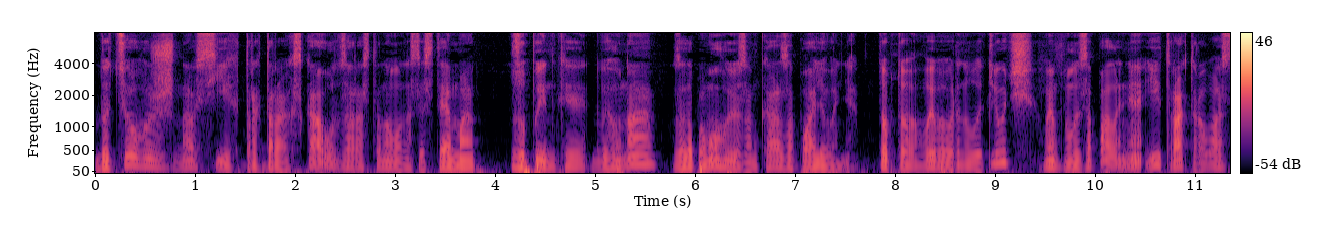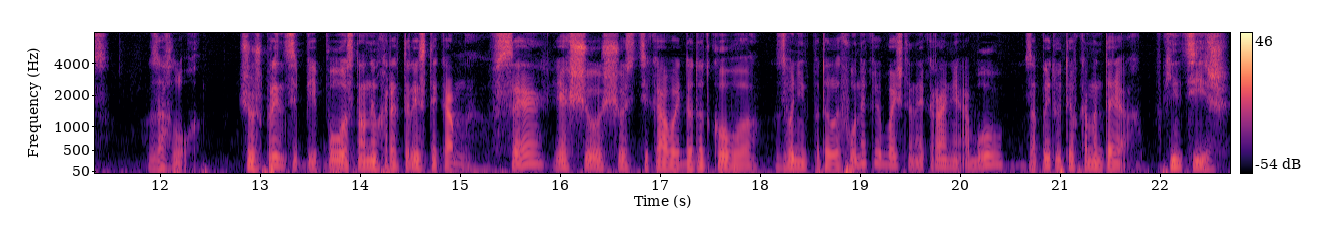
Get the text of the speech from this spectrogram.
До цього ж на всіх тракторах Scout зараз встановлена система зупинки двигуна за допомогою замка запалювання. Тобто ви повернули ключ, вимкнули запалення і трактор у вас заглох. Що ж, в принципі, по основним характеристикам все. Якщо щось цікавить додатково, дзвоніть по телефону, який ви бачите на екрані, або запитуйте в коментарях. В кінці ж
